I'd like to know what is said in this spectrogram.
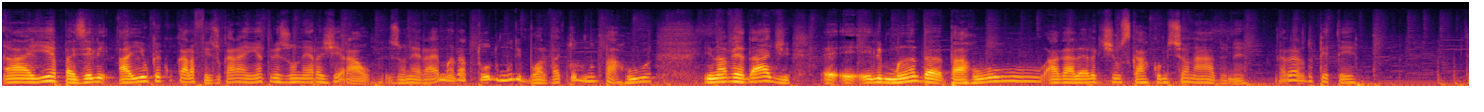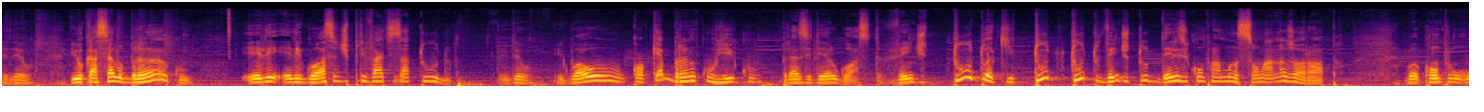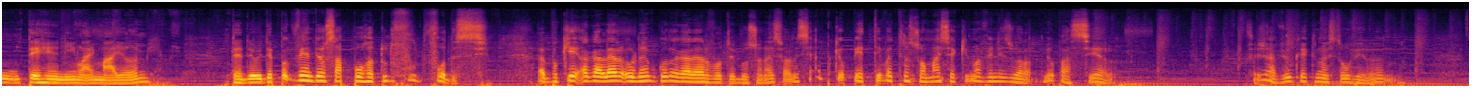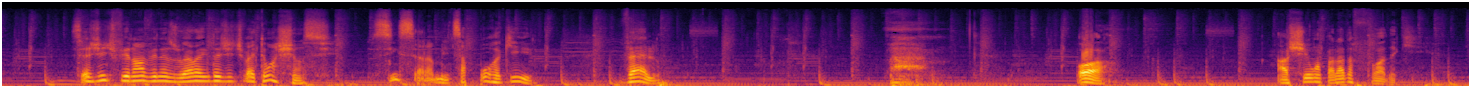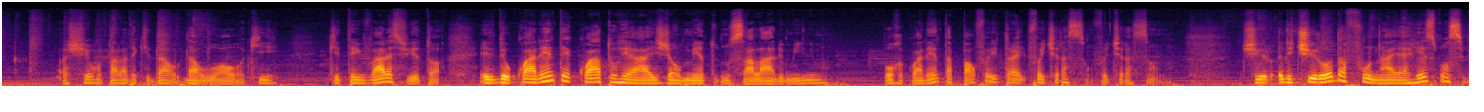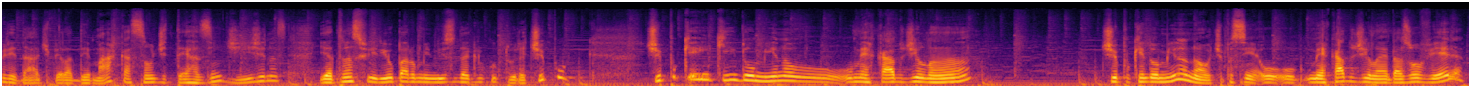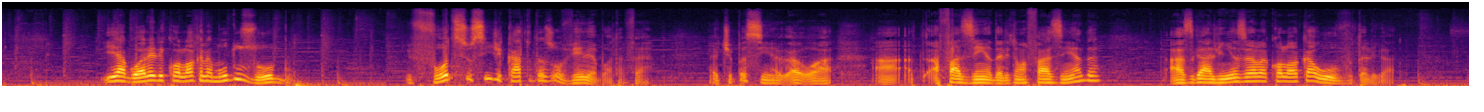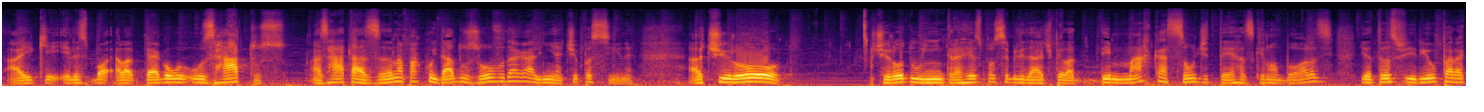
Aí, rapaz, ele. Aí o que, que o cara fez? O cara entra e exonera geral. Exonerar é mandar todo mundo embora, vai todo mundo pra rua. E na verdade, é, é ele manda pra rua a galera que tinha os carros comissionados, né? Galera do PT. Entendeu? E o Castelo Branco, ele, ele gosta de privatizar tudo. Entendeu? Igual qualquer branco rico brasileiro gosta. Vende tudo aqui, tudo, tudo, vende tudo deles e compra uma mansão lá nas Europa. Compra um, terreninho lá em Miami, entendeu? E depois vendeu essa porra tudo, foda-se. É porque a galera, eu lembro quando a galera votou em Bolsonaro, eles falavam assim: ah, porque o PT vai transformar isso aqui numa Venezuela. Meu parceiro, você já viu o que é que nós estamos virando? Se a gente virar uma Venezuela, ainda a gente vai ter uma chance. Sinceramente, essa porra aqui Velho. Ó. Achei uma parada foda aqui. Achei uma parada aqui da, da UOL aqui. Que tem várias fitas, ó. Ele deu 44 reais de aumento no salário mínimo. Porra, 40 pau foi, foi tiração. Foi tiração. Tiro, ele tirou da FUNAI a responsabilidade pela demarcação de terras indígenas e a transferiu para o ministro da Agricultura. Tipo Tipo quem, quem domina o, o mercado de lã. Tipo, quem domina não. Tipo assim, o, o mercado de lã é das ovelhas. E agora ele coloca na mão do zobo. E foda-se o sindicato das ovelhas, bota fé. É tipo assim, a, a, a, fazenda, ele tem uma fazenda, as galinhas ela coloca ovo, tá ligado? Aí que eles ela pega os ratos, as ratazanas para cuidar dos ovos da galinha, tipo assim, né? Tirou tirou do INCRA a responsabilidade pela demarcação de terras quilombolas e a transferiu para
